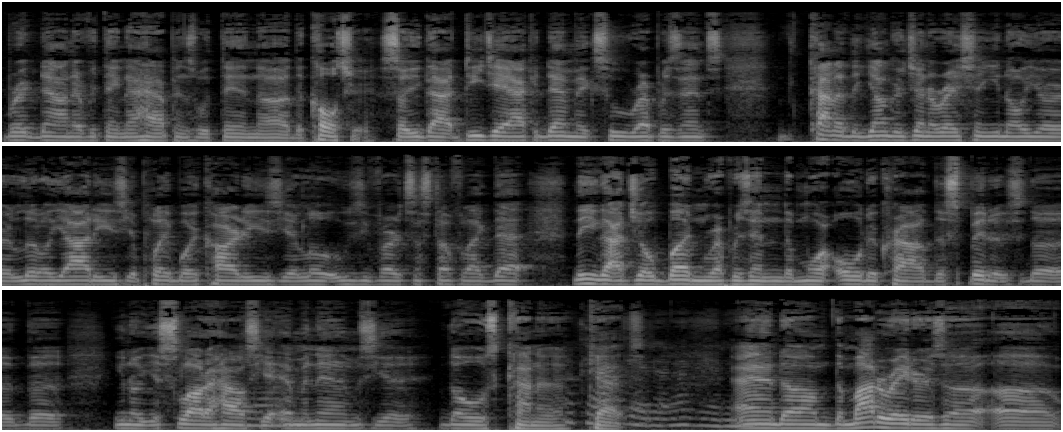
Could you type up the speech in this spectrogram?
break down everything that happens within uh, the culture. So you got DJ Akademiks who represents kind of the younger generation. You know, your Lil Yachty's, your Playboi Cartis, your Lil Uzi Verts and stuff like that. Then you got Joe Budden representing the more older crowd, the spitters, the the you know your Slaughterhouse, your Eminems, your those kind of Okay, I cats. get it, I get it. And um, the moderator is a, a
